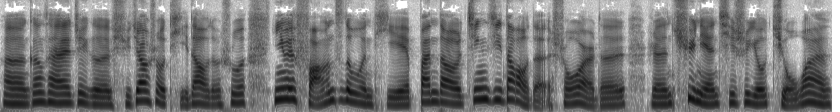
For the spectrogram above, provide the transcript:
呃刚才这个徐教授提到的说，因为房子的问题搬到京畿道的首尔的人，去年其实有九万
